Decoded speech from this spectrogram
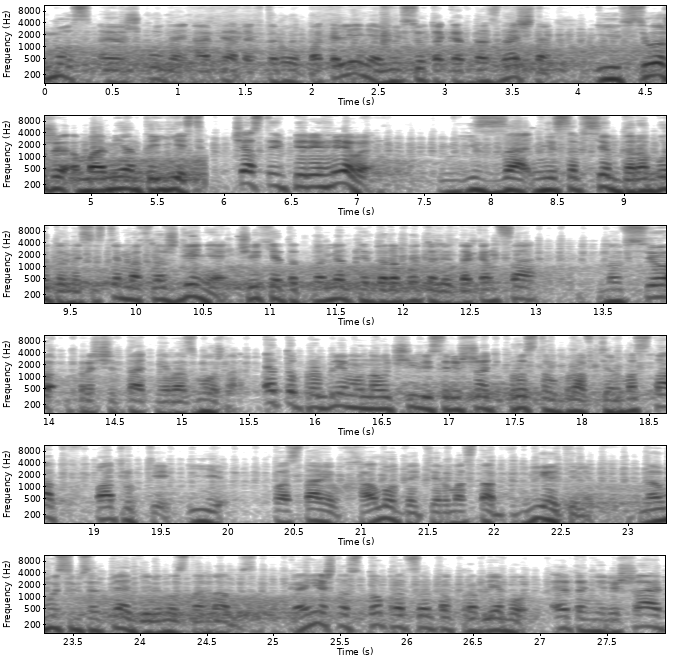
Но с э, Шкодой А5 второго поколения не все так однозначно. И все же моменты есть. Частые перегревы из-за не совсем доработанной системы охлаждения. Чехи этот момент не доработали до конца, но все просчитать невозможно. Эту проблему научились решать просто убрав термостат в патрубке и поставив холодный термостат в двигателе на 85-90 градусов. Конечно, 100% проблему это не решает,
